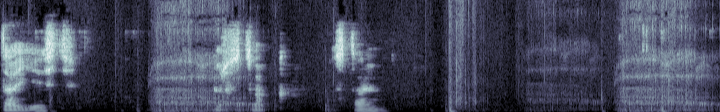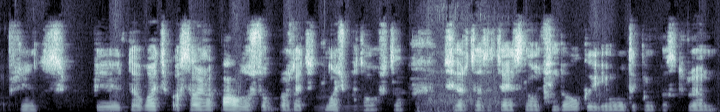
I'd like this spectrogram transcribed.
Да, есть. Верстак. Ставим. В принципе, давайте поставим на паузу, чтобы прождать эту ночь, потому что сердце затянется на очень долго, и мы таким построим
